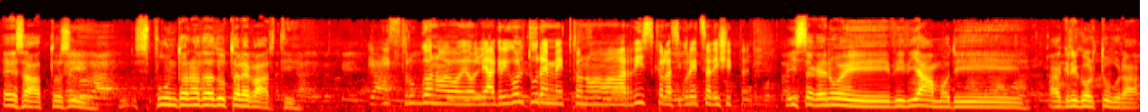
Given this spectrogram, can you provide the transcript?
Esatto, sì, spuntano da tutte le parti. E distruggono le agricolture e mettono a rischio la sicurezza dei cittadini. Visto che noi viviamo di agricoltura,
